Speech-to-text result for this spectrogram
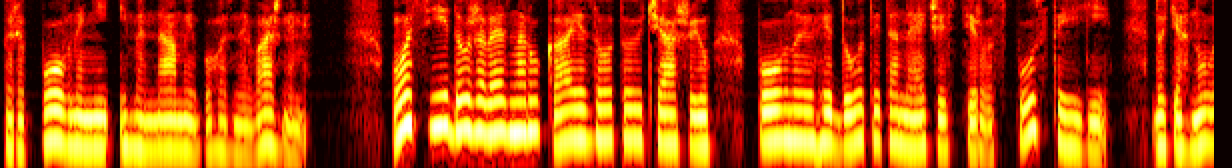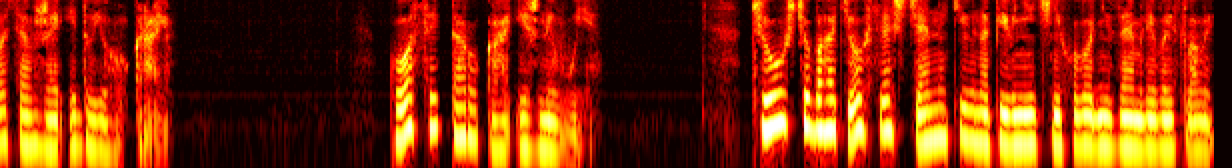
переповненій іменами богозневажними. Ось її довжелезна рука із золотою чашею, повною гидоти та нечисті розпусти її, дотягнулася вже і до його краю. Косить та рука і жнивує. Чув, що багатьох священників на північні холодні землі вислали.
